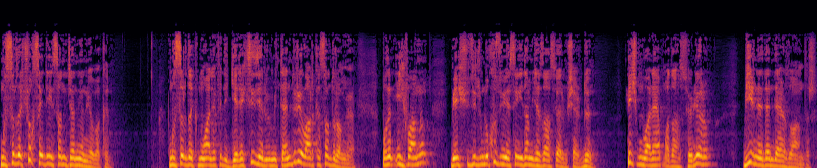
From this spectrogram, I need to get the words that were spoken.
Mısır'da çok sayıda insanın canı yanıyor bakın. Mısır'daki muhalefeti gereksiz yere ümitlendiriyor ve arkasına duramıyor. Bakın İhvan'ın 529 üyesine idam cezası vermişler dün. Hiç mübalağa yapmadan söylüyorum. Bir neden de Erdoğan'dır.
